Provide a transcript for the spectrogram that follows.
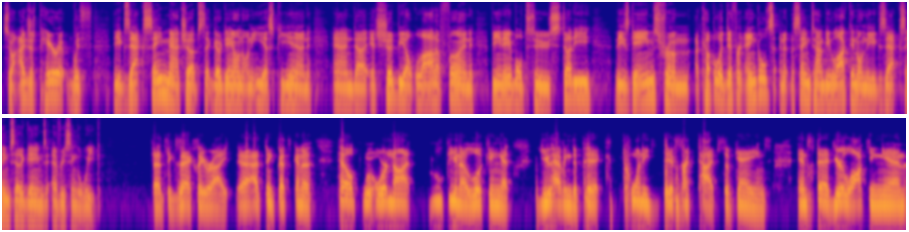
So I just pair it with the exact same matchups that go down on ESPN. And uh, it should be a lot of fun being able to study these games from a couple of different angles and at the same time be locked in on the exact same set of games every single week. That's exactly right. I think that's going to help. We're not you know, looking at you having to pick 20 different types of games. Instead, you're locking in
